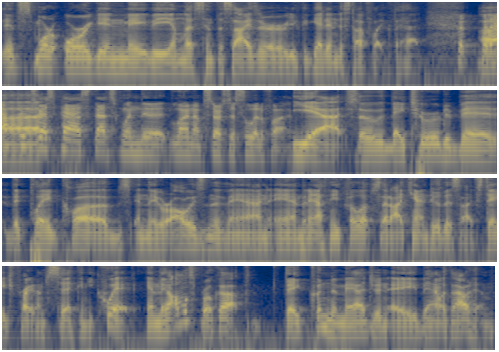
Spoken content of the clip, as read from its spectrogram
it's more organ maybe and less synthesizer. You could get into stuff like that. But but after Uh, Trespass, that's when the lineup starts to solidify. Yeah, so they toured a bit, they played clubs, and they were always in the van. And then Anthony Phillips said, I can't do this, I have stage fright, I'm sick, and he quit. And they almost broke up. They couldn't imagine a band without him.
